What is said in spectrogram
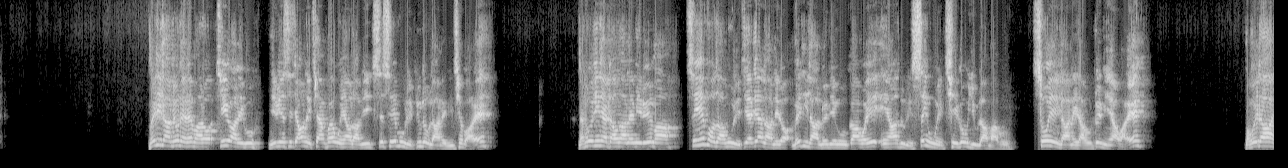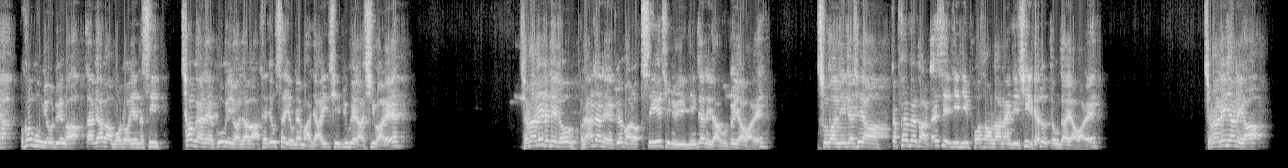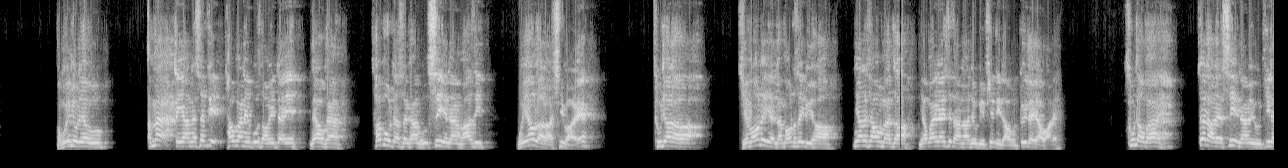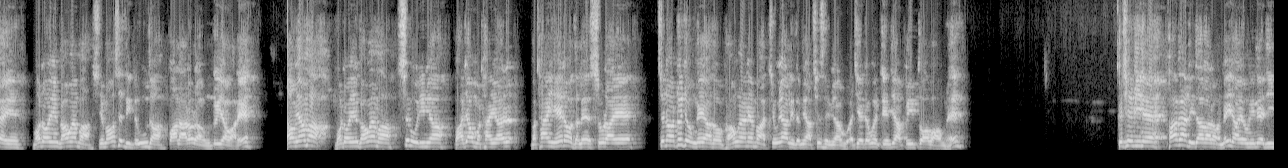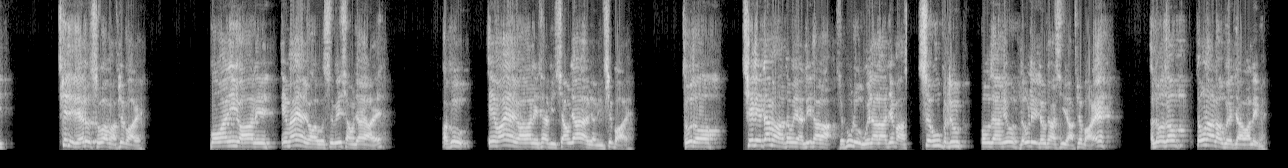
မိထီလာမျိုးနယ်ထဲမှာတော့ကြေးရွာတွေကိုမြေပြင်စစ်ကြောင်းတွေဖြန့်ခွဲဝင်ရောက်လာပြီးစစ်ဆေးမှုတွေပြုလုပ်လာနေပြီဖြစ်ပါတယ်။နထိုးကြီးနဲ့တောင်သာနယ်မြေတွေမှာစစ်ရေးဖော်ဆောင်မှုတွေကျယ်ပြန့်လာနေတော့မိထီလာလွင်ပြင်ကိုကာကွယ်ရေးအင်အားစုတွေစိတ်ဝင်ခြေကုပ်ယူလာမှာကိုစိုးရိမ်လာနေတာကိုတွေ့မြင်ရပါတယ်။မကွေးတိုင်းပခုတ်ကူမျိုးအတွင်းကတံပြားကမော်တော်ယာဉ်နှစ်စီး 6ကန်နဲ့9ပင်ရွာကြားကအထက်ကျုပ်ဆက်ယုံထဲမှာယာယီခြေပြုခဲ့တာရှိပါတယ်။ဂျမန်နေ့တစ်နေ့လုံးဗရန်တန်နယ်အတွင်းမှာတော့စစ်ရေးခြေတွေငြိမ်သက်နေတာကိုတွေ့ရပါတယ်။ဆိုပါငြိမ်သက်ချက်ဟာတစ်ဖက်ဖက်ကတိုက်စစ်အကြီးကြီးဖော်ဆောင်လာနိုင်ခြေရှိတယ်လို့သုံးသပ်ရပါတယ်။ဂျမန်နေ့ညနေကမကွေးမြို့ထဲကိုအမှတ်121ထောက်ကနေပို့ဆောင်ရေးတိုင်ရင်လက်အောက်ခံထောက်ဖို့တပ်စခန်းကိုစစ်ရင်တန်း၅စီးဝင်ရောက်လာတာရှိပါတယ်။ထူးခြားတာကရင်မောင်းတွေရဲ့လက်မောင်းတစ်စိတ်တွေဟာ ညတစ်ချောင်းမှန်သားမြောက်ပိုင်းတိုင်းစစ်ဌာနချုပ်တွေဖြစ်နေတာကိုတွေ့လိုက်ရပါတယ်။ခုနောက်ပိုင်းတက်လာတဲ့စစ်ရင်တန်းတွေကိုကြည့်လိုက်ရင်မော်တော်ယာဉ်ခေါင်းကမ်းမှာရင်မောင်းစစ်တီတူးသာပါလာတော့တာကိုတွေ့ရပါတယ်။အောင်များမှမော်တော်ယာဉ်ကောင်းကမ်းမှာစစ်ဗိုလ်ကြီးများဘာကြောင့်မထိုင်ရမထိုင်ရဲတော့တယ်လဲဆိုတာရဲ့ကျွန်တော်တွေ့ကြုံခဲ့ရသောခေါင်းကမ်းထဲမှာကြုံရလေသမျှဖြစ်စဉ်များကိုအကျယ်တဝင့်တင်ပြပေးသွားပါအောင်မယ်။ကချင်ပြည်နယ်ဖားကန့်ဒေသကတော့နေဒါယုံနေနဲ့ကြီးဖြစ်နေတယ်လို့ဆိုရမှာဖြစ်ပါတယ်။ ပေါ်ဝမ်းကြီးရွာကနေအင်မန်းရရွာကိုစစ်ပေးဆောင်ကြရတယ်။အခုအင်မန်းရရွာကနေထပ်ပြီးရှောင်ကြရပြန်ပြီဖြစ်ပါတယ်။သို့တော့ခြေလင်တက်မှာတော့ရလေးထားကယခုလိုဝင်လာလာခြင်းမှာစစ်ဦးဘလူးပုံစံမျိုးလုံးလေးလုံးထားရှိတာဖြစ်ပါတယ်အလွန်ဆုံး3လလောက်ပဲကြာပါလိမ့်မယ်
